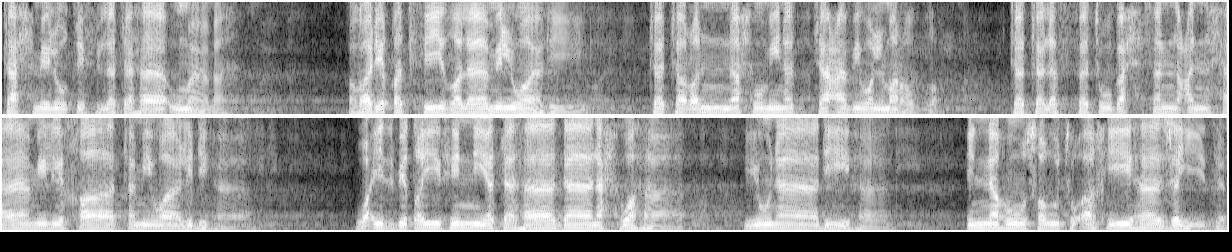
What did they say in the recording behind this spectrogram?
تحمل طفلتها أمامه. غرقت في ظلام الوادي تترنح من التعب والمرض تتلفت بحثا عن حامل خاتم والدها. وإذ بطيف يتهادى نحوها يناديها إنه صوت أخيها زيد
